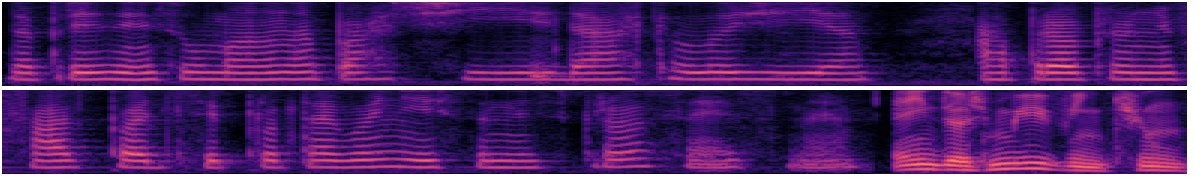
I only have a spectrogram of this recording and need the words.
da presença humana a partir da arqueologia. A própria Unifab pode ser protagonista nesse processo, né? Em 2021,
